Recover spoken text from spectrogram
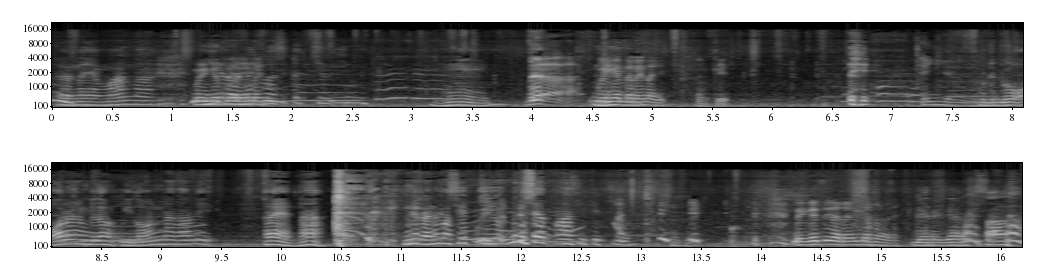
Rena yang mana Gue inget Iya, Rena. masih kecil ini hmm. Dah, gue ingetin Rena aja. Oke. Iya. udah dua orang yang bilang Wilona kali Rena ini Rena masih kecil buset masih kecil Gue ingetin Rena gara-gara salah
